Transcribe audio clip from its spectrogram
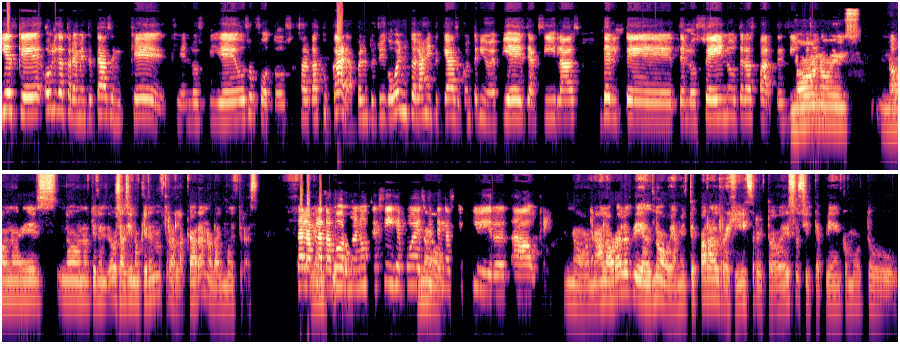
Y es que obligatoriamente te hacen que, que, en los videos o fotos salga tu cara. Pero entonces yo digo, bueno, entonces la gente que hace contenido de pies, de axilas, del, de, de, los senos, de las partes. No, no es, no, no, es, no, no tienes, o sea, si no quieres mostrar la cara, no las muestras. O sea, la plataforma no te exige, pues, que tengas que escribir, ah, ok. No, a la hora de los videos, no, obviamente para el registro y todo eso, sí te piden como tu,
